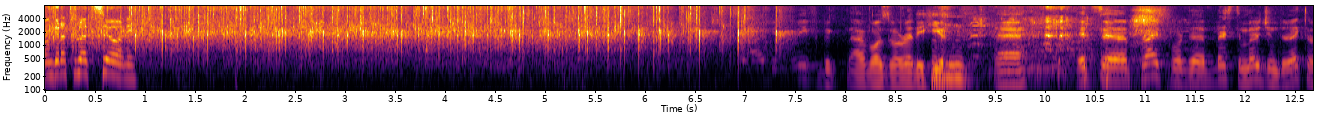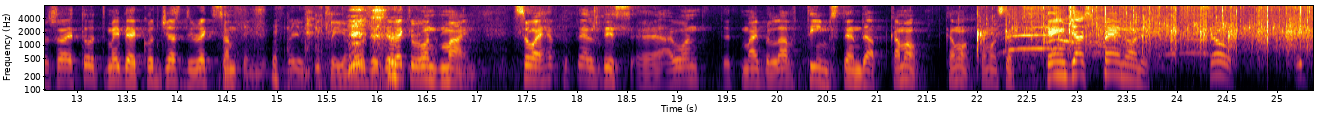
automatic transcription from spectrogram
Congratulazioni. I was already here. uh, it's a prize for the best emerging director, so I thought maybe I could just direct something very quickly. You know, the director won't mind. So I have to tell this. Uh, I want that my beloved team stand up. Come on, come on, come on, stand. Can you just pen on it? So it's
